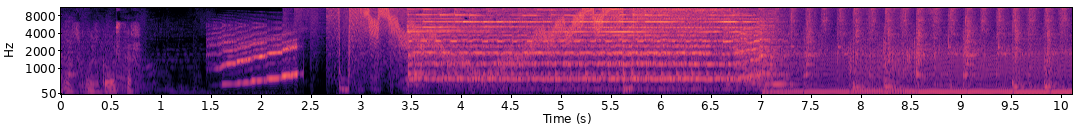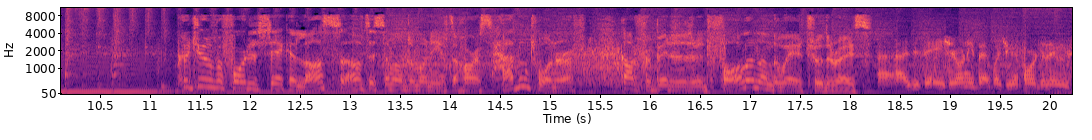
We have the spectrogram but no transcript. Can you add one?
it, was, it was good. Could you have afforded to take a loss of this amount of money if the horse hadn't won, or if, God forbid, it had fallen on the way through the race? Uh, as you say, you should only bet what you can afford to lose.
